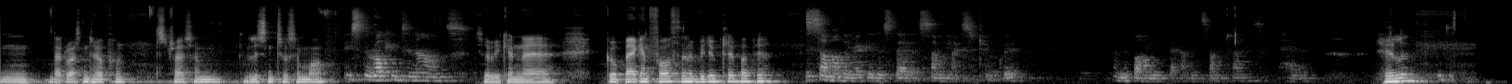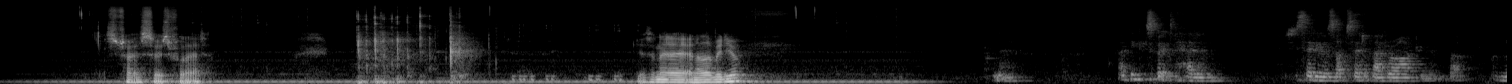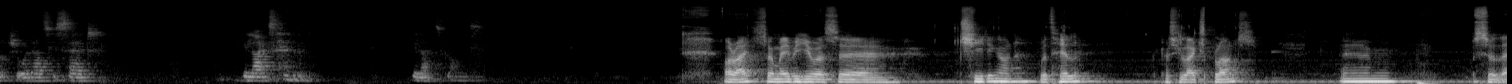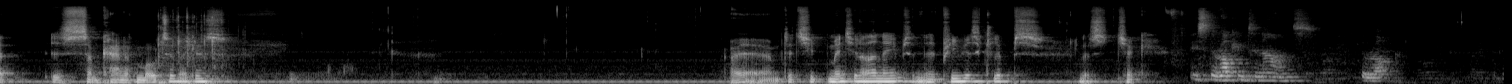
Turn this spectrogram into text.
Mm, that wasn't helpful. Let's try some, listen to some more. It's the Rockington Arms. So we can uh, go back and forth in a video clip up here. There's some other regulars there that someone likes to drink with. And the barmaid they're having sometimes, Helen. Helen? Let's try to search for that. Here's an, uh, another video. No. I think he spoke to Helen. She said he was upset about her argument, but I'm not sure what else he said. He likes Helen. He likes blondes. All right, so maybe he was uh, cheating on her with Helen because he likes blondes. Um, so that is some kind of motive, I guess. Um, did she mention other names in the previous clips? Let's check. It's the Rockington Arms, The Rock.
